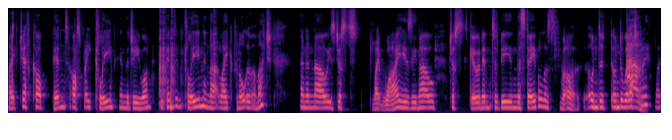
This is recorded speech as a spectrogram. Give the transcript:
like Jeff Cobb pinned Ospreay clean in the G1. He pinned him clean in that like penultimate match, and then now he's just like, why is he now just going in to be in the stable as well under under Will And- Ospreay? Like,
